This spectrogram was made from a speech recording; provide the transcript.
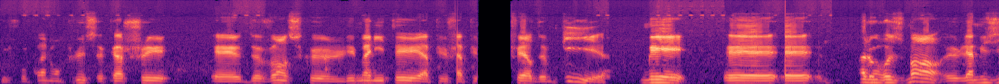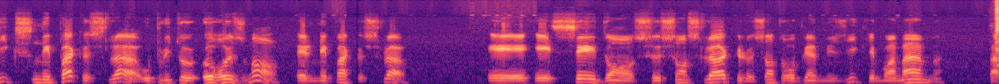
Il ne faut pas non plus se cacher devant ce que l'humanité a pu, faire de pire. Mais malheureusement, la musique, ce n'est pas que cela, ou plutôt heureusement, elle n'est pas que cela. Et, c'est dans ce sens-là que le Centre européen de musique et moi-même, par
